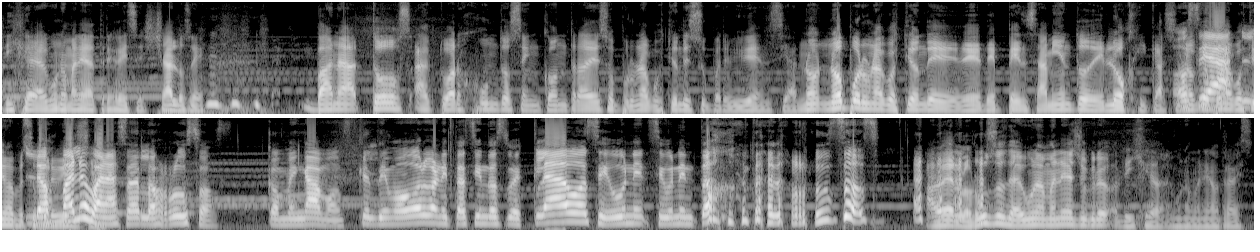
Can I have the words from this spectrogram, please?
dije de alguna manera tres veces, ya lo sé, van a todos actuar juntos en contra de eso por una cuestión de supervivencia. No, no por una cuestión de, de- de pensamiento, de lógica, sino O que por una cuestión de los supervivencia. malos van a ser los rusos. Convengamos, que el Demogorgon está siendo su esclavo, se, une- se unen todos contra los rusos. A ver, los rusos de alguna manera, yo creo, dije de alguna manera otra vez,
